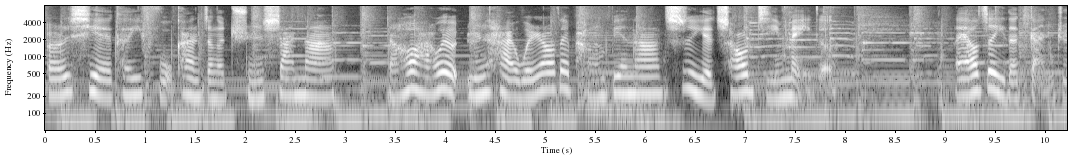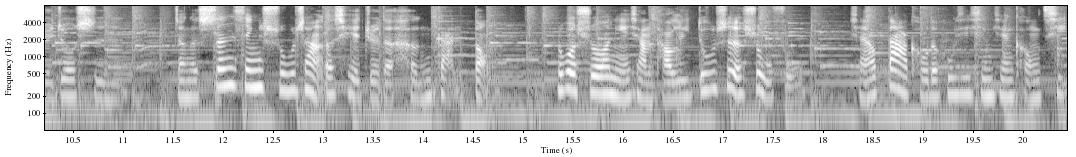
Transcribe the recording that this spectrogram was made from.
而且可以俯瞰整个群山呐、然后还会有云海围绕在旁边啊，视野超级美的。来到这里的感觉就是整个身心舒畅，而且觉得很感动。如果说你也想逃离都市的束缚，想要大口的呼吸新鲜空气。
